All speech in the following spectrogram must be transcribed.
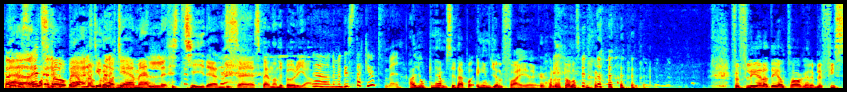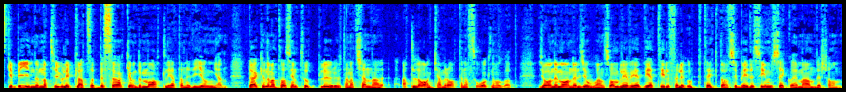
Let's go back till HTML-tidens eh, spännande början. Ja, nej, men det stack ut för mig. Jag har gjort en hemsida på Angelfire. Har du hört talas om det? För flera deltagare blev fiskebyn en naturlig plats att besöka under matletandet i djungeln. Där kunde man ta sig en tupplur utan att känna att lagkamraterna såg något. Jan Emanuel Johansson blev vid ett tillfälle upptäckt av Zubeide Simsek och Emma Andersson.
